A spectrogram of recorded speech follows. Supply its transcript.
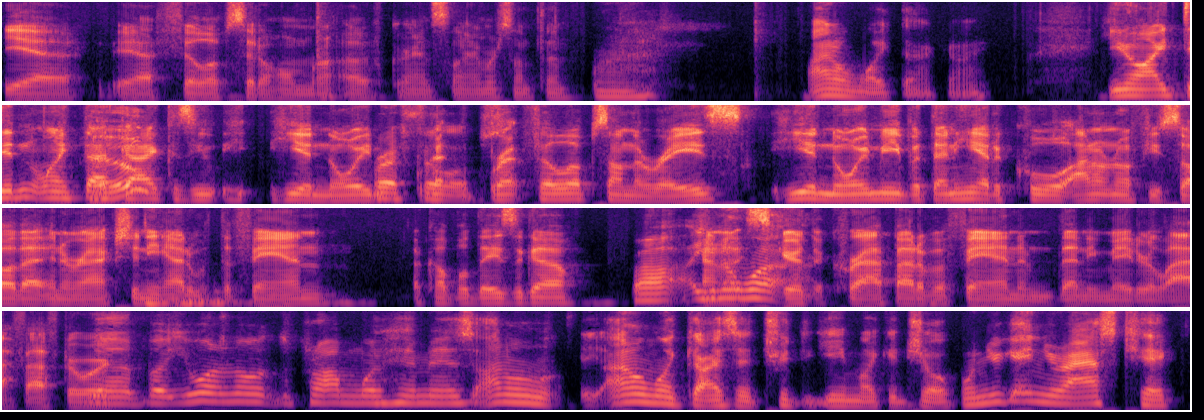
Yeah, yeah. Phillips hit a home run, a grand slam or something. I don't like that guy. You know, I didn't like that Who? guy because he, he annoyed Brett Phillips. Brett Phillips on the Rays. He annoyed me, but then he had a cool. I don't know if you saw that interaction he had with the fan a couple days ago. Well, you Kind know of what? scared the crap out of a fan, and then he made her laugh afterward. Yeah, but you want to know what the problem with him is? I don't I don't like guys that treat the game like a joke. When you're getting your ass kicked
